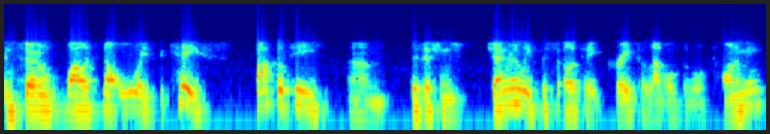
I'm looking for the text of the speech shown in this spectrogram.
And so while it's not always the case, faculty um, positions generally facilitate greater levels of autonomy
